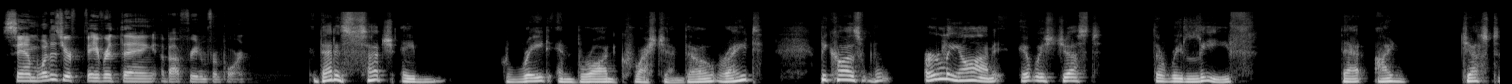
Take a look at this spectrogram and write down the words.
Sam, what is your favorite thing about freedom from porn? That is such a great and broad question, though, right? Because early on, it was just the relief that I just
